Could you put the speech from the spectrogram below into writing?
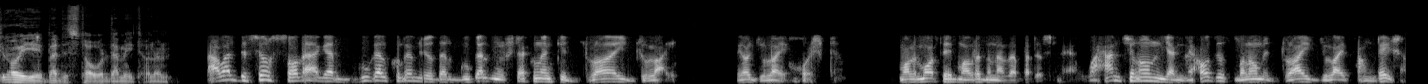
جای به دست آورده می‌تونن؟ اول بسیار ساده اگر گوگل کنن یا در گوگل نوشته کنن که Dry July یا جولای خشک. معلومات مورد نظر به دست و همچنان یک نهاد است به نام Dry July Foundation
